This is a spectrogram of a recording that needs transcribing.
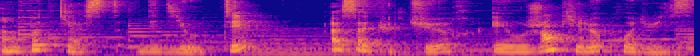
Un podcast dédié au thé, à sa culture et aux gens qui le produisent.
